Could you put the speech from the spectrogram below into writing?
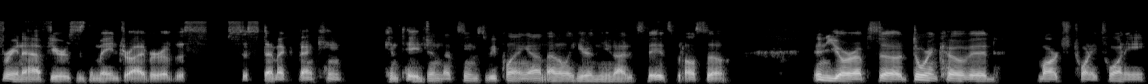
three and a half years is the main driver of this systemic banking contagion that seems to be playing out, not only here in the United States but also in Europe. So during COVID, March 2020,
